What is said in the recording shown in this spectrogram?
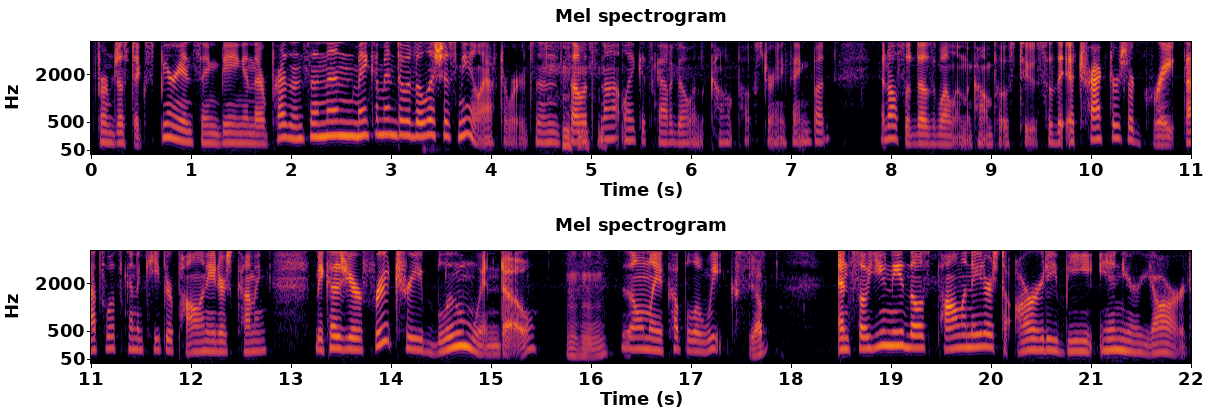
from just experiencing being in their presence and then make them into a delicious meal afterwards. And so it's not like it's got to go in the compost or anything, but it also does well in the compost too. So the attractors are great. That's what's going to keep your pollinators coming because your fruit tree bloom window mm-hmm. is only a couple of weeks. Yep. And so you need those pollinators to already be in your yard,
